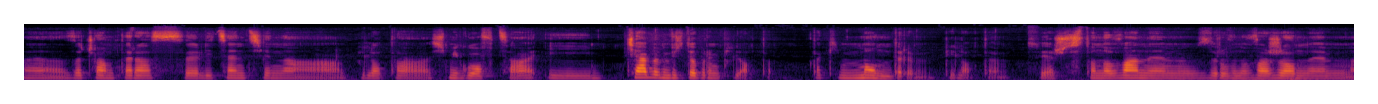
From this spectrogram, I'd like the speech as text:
E, Zaczęłam teraz licencję na pilota śmigłowca i chciałabym być dobrym pilotem. Takim mądrym pilotem, wiesz, stonowanym, zrównoważonym.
